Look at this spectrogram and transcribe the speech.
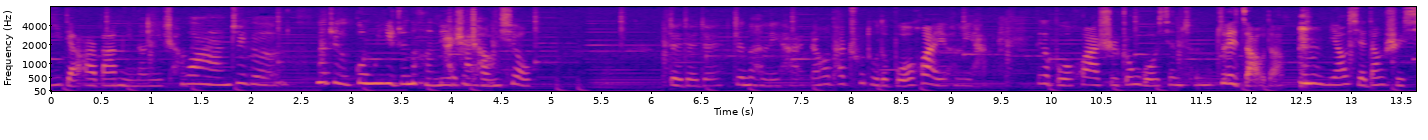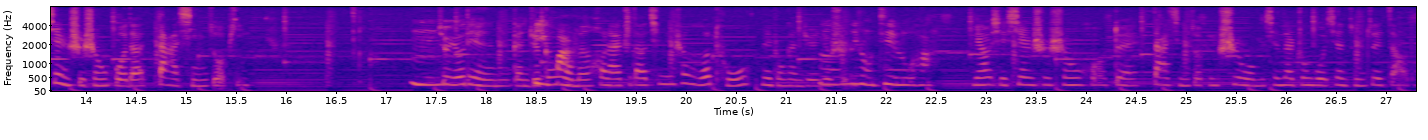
一点二八米呢一长。哇，这个那这个工艺真的很厉害。还是长袖。对对对，真的很厉害。然后它出土的帛画也很厉害，那个帛画是中国现存最早的 描写当时现实生活的大型作品。嗯，就有点感觉跟我们后来知道《清明上河图》那种感觉，就嗯是一种记录哈。描写现实生活。对，大型作品是我们现在中国现存最早的，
